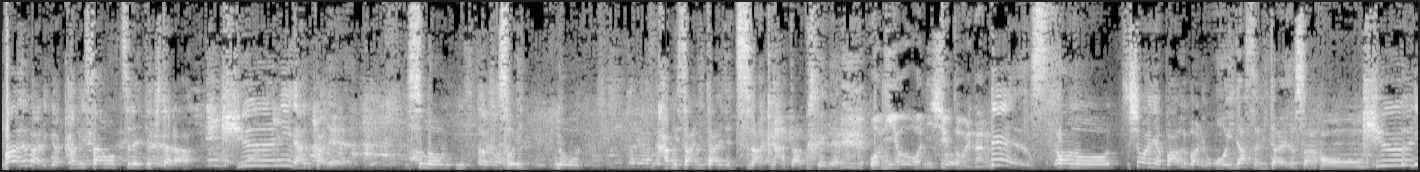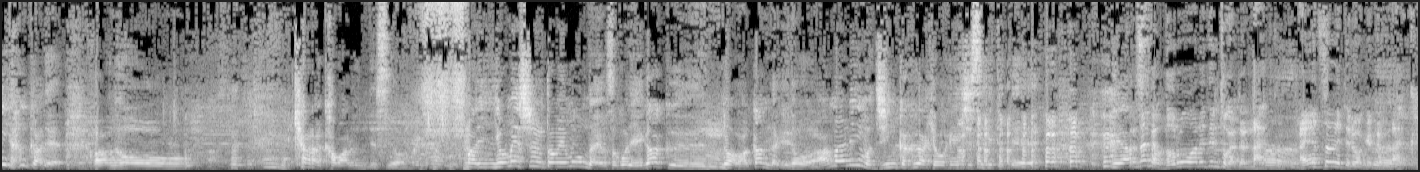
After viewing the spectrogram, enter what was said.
バーフバリがかみさんを連れてきたら急になんかねそのそういうのかみさんに対して辛く当たってね。鬼を鬼姑になるであのしまいにはバーフバリを追い出すみたいなさ急になんかねあのキャラ変わるんですよ、まあ、嫁姑問題をそこで描くのは分かんだけど、あまりにも人格が表変しすぎてて。であなんか呪われてるとかじゃなく、うん。操られてるわけではなく、い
